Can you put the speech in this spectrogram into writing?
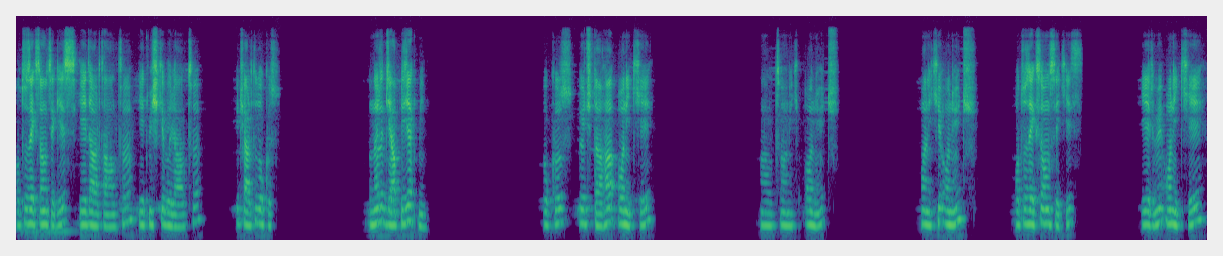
30 eksi 18, 7 artı 6, 72 bölü 6, 3 artı 9. Bunları cevaplayacak mıyım? 9, 3 daha 12, 6, 12, 13, 12, 13, 30 eksi 18, 20, 12.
